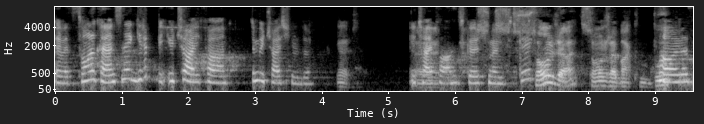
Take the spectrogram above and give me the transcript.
evet sonra karantinaya girip bir 3 ay falan değil mi? 3 ay sürdü. Evet. 3 ay Evet. falan hiç görüşmemiştik. Sonra, sonra bak bu Sonrası.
